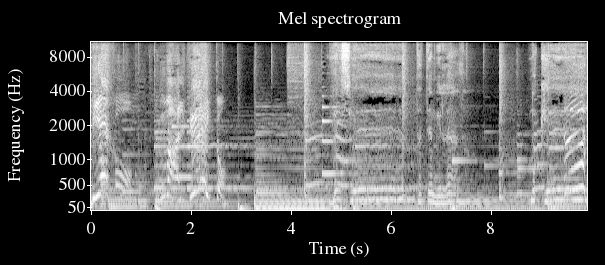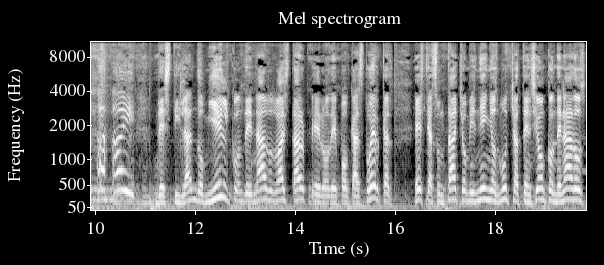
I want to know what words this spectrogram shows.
¡Viejo! ¡Maldito! Ven, siéntate a mi lado. No quiero. Ay, destilando miel condenados va a estar, pero de pocas tuercas. Este asuntacho, mis niños, mucha atención, condenados.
